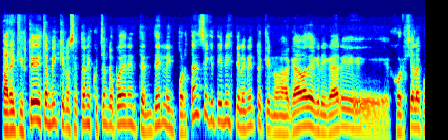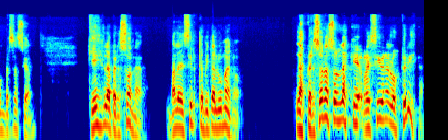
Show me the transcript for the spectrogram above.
para que ustedes también que nos están escuchando puedan entender la importancia que tiene este elemento que nos acaba de agregar eh, Jorge a la conversación, que es la persona, vale decir capital humano. Las personas son las que reciben a los turistas.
